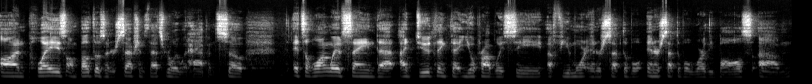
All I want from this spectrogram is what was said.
on plays on both those interceptions, that's really what happens. So it's a long way of saying that I do think that you'll probably see a few more interceptable interceptable worthy balls. Um,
